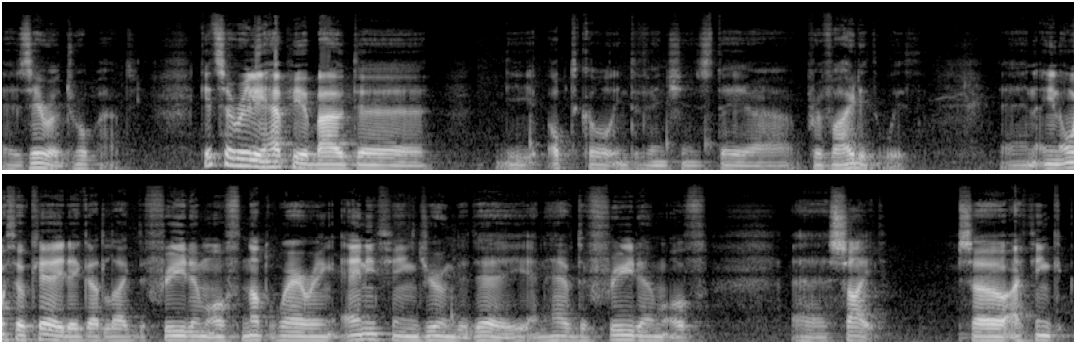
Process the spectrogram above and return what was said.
uh, zero dropouts. Kids are really happy about the the optical interventions they are provided with. And in OrthoK, they got like the freedom of not wearing anything during the day and have the freedom of uh, sight. So I think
